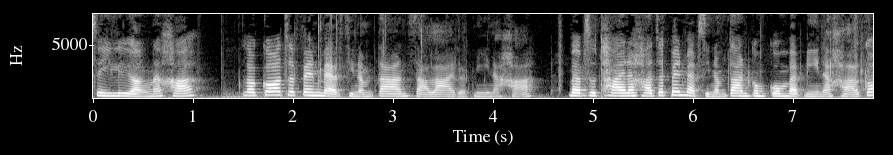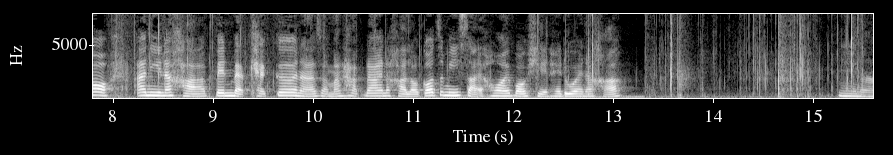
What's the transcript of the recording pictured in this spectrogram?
สีเหลืองนะคะ แล้วก็จะเป็นแบบสีน้ำตาลสาลายแบบนี้นะคะแบบสุดท้ายนะคะจะเป็นแบบสีน้ำตาลกลมๆแบบนี้นะคะ ก็อันนี้นะคะเป็นแบบแคคเกอร์นะ สามารถหักได้นะคะ แล้วก็จะมีสายห้อยบอลเชนให้ด้วยนะคะ นี่นะ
